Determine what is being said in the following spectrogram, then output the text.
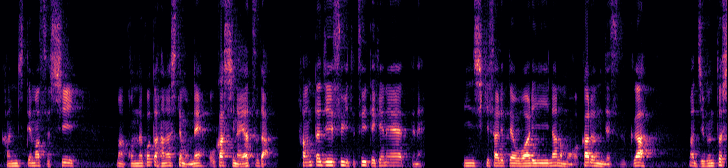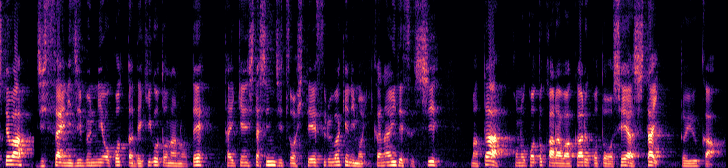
感じてますし、まあこんなこと話してもね、おかしなやつだ。ファンタジーすぎてついていけねえってね、認識されて終わりなのもわかるんですが、まあ、自分としては実際に自分に起こった出来事なので体験した真実を否定するわけにもいかないですしまたこのことから分かることをシェアしたいというか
